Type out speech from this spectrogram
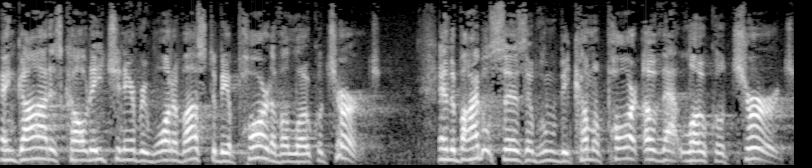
And God has called each and every one of us to be a part of a local church. And the Bible says that when we become a part of that local church,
